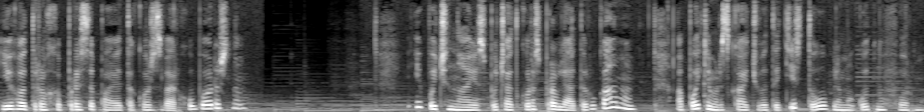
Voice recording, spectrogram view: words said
його трохи присипаю також зверху борошном. І починаю спочатку розправляти руками, а потім розкачувати тісто у прямокутну форму.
